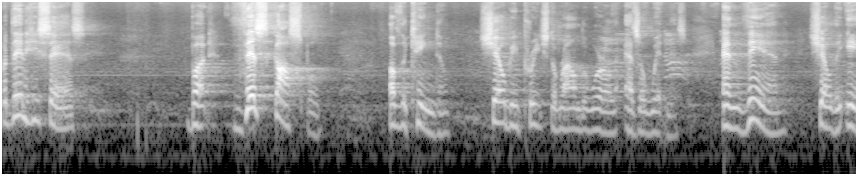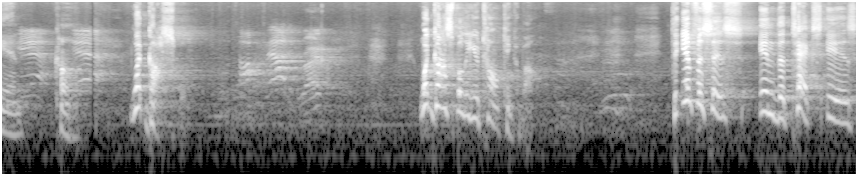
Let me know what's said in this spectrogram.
But then he says, But this gospel of the kingdom shall be preached around the world as a witness, and then shall the end come. What gospel? What gospel are you talking about? The emphasis in the text is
